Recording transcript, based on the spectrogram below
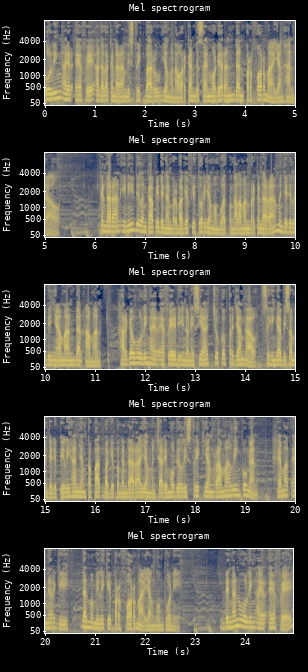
Wuling Air EV adalah kendaraan listrik baru yang menawarkan desain modern dan performa yang handal. Kendaraan ini dilengkapi dengan berbagai fitur yang membuat pengalaman berkendara menjadi lebih nyaman dan aman. Harga Wuling Air EV di Indonesia cukup terjangkau, sehingga bisa menjadi pilihan yang tepat bagi pengendara yang mencari mobil listrik yang ramah lingkungan, hemat energi, dan memiliki performa yang mumpuni. Dengan Wuling Air EV,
